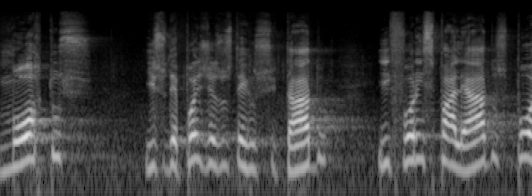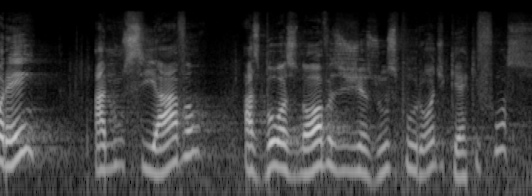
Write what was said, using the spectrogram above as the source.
mortos, isso depois de Jesus ter ressuscitado, e foram espalhados, porém, anunciavam as boas novas de Jesus por onde quer que fosse.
